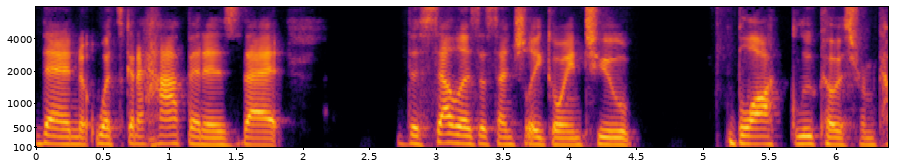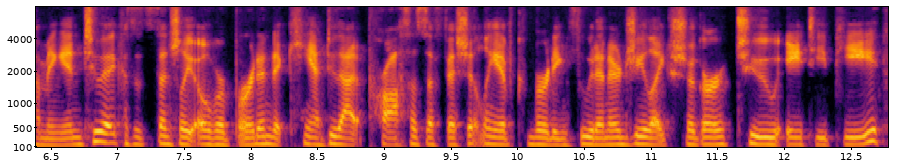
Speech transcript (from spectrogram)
then what's going to happen is that the cell is essentially going to block glucose from coming into it because it's essentially overburdened. It can't do that process efficiently of converting food energy like sugar to ATP.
